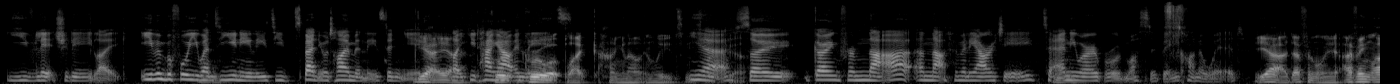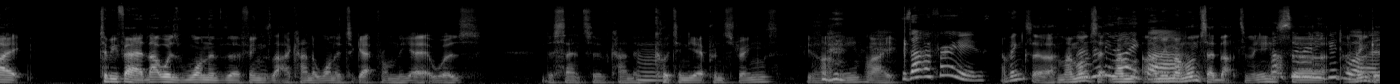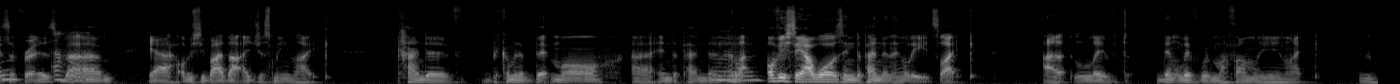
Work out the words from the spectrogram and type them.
you've literally like even before you went to uni in Leeds, you'd spent your time in Leeds, didn't you? Mm. Yeah, yeah. Like you'd hang grew, out in grew Leeds. Grew up like hanging out in Leeds. And yeah, Stuff, So going from that and that familiarity Mm. to anywhere abroad must have been kind of weird. Yeah, definitely. I think like to be fair, that was one of the things that I kind of wanted to get from the year was the sense of kind of Mm. cutting the apron strings. If you know what I mean, like Is that a phrase? I think so. My mum said. really My, like I mean, my that. mum said that to me. That's a so really good one. I think it's a phrase, but Uh-huh. um, yeah, obviously by that I just mean like kind of becoming a bit more uh, independent, and like Mm. obviously I was independent in Leeds. Like I lived, didn't live with my family, and like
